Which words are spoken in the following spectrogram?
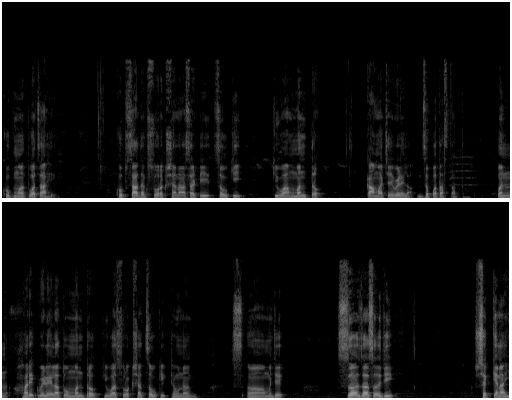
खूप महत्त्वाचा आहे. खूप साधक संरक्षणासाठी चौकी किंवा मंत्र कामाच्या वेळेला जपत असतात. पण हर एक वेळेला तो मंत्र किंवा सुरक्षा चौकी ठेवणं म्हणजे सहजासहजी शक्य नाही.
